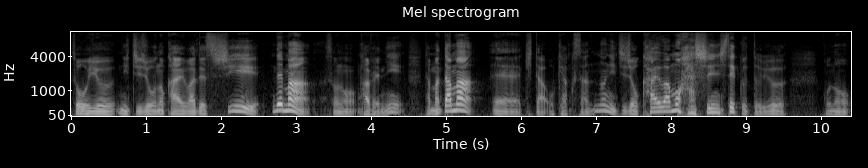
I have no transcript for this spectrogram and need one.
そういう日常の会話ですしでまあそのカフェにたまたま、えー来たお客さんの日常会話も発信していくというこの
